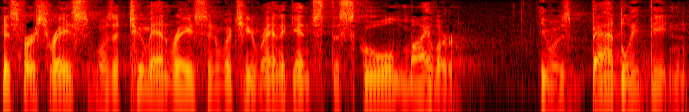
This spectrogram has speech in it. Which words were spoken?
His first race was a two man race in which he ran against the school miler. He was badly beaten.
